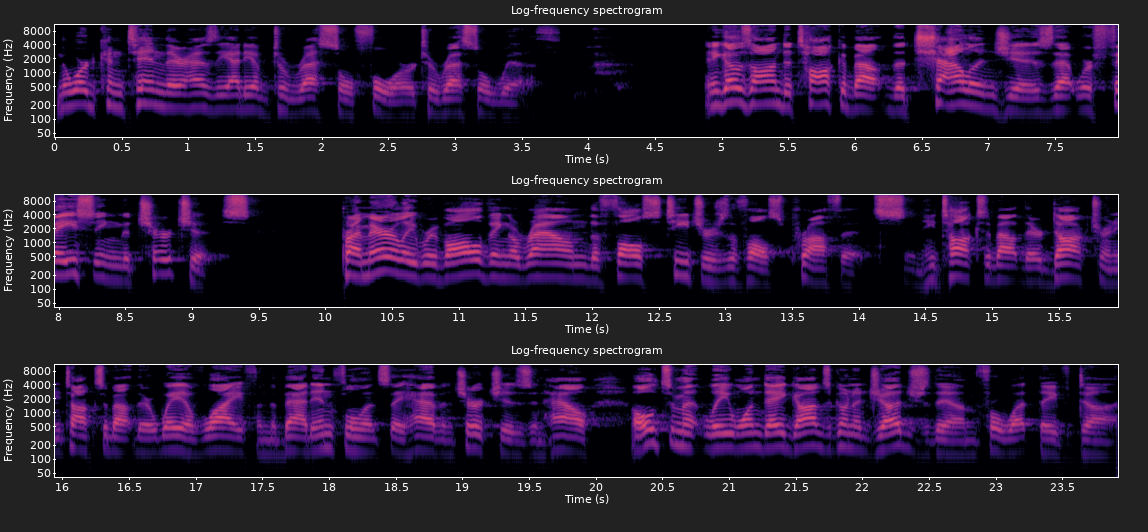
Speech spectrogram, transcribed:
and the word contend there has the idea of to wrestle for, to wrestle with. And he goes on to talk about the challenges that were facing the churches, primarily revolving around the false teachers, the false prophets. And he talks about their doctrine, he talks about their way of life and the bad influence they have in churches, and how ultimately one day God's going to judge them for what they've done.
